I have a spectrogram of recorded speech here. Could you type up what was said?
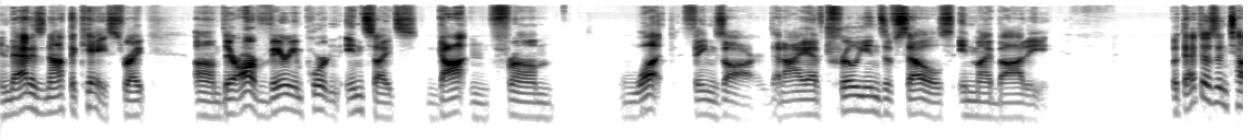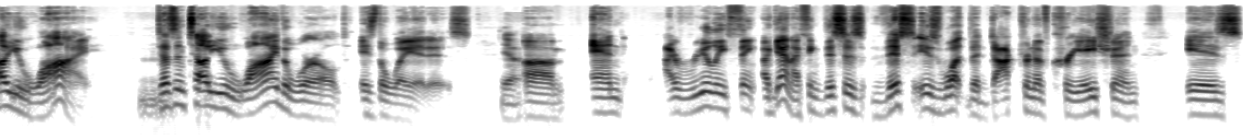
And that is not the case right? Um, there are very important insights gotten from what things are that i have trillions of cells in my body. But that doesn't tell you why. Mm, doesn't tell you why the world is the way it is. Yeah. um and i really think again i think this is this is what the doctrine of creation is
